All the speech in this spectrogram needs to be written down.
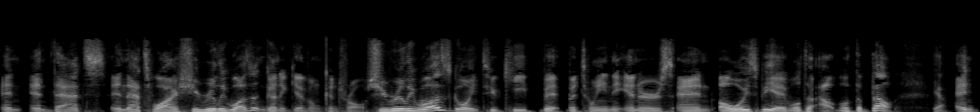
and and that's and that's why she really wasn't going to give him control. She really was going to keep it between the inners and always be able to outvote the belt. Yeah. And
